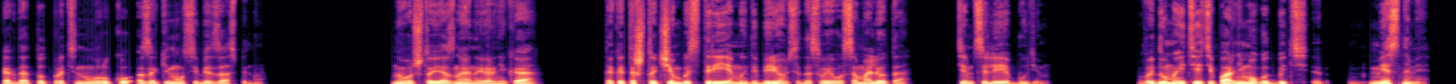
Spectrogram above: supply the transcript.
когда тот протянул руку, а закинул себе за спину. Ну вот что я знаю наверняка, так это что чем быстрее мы доберемся до своего самолета, тем целее будем. Вы думаете, эти парни могут быть э, местными?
